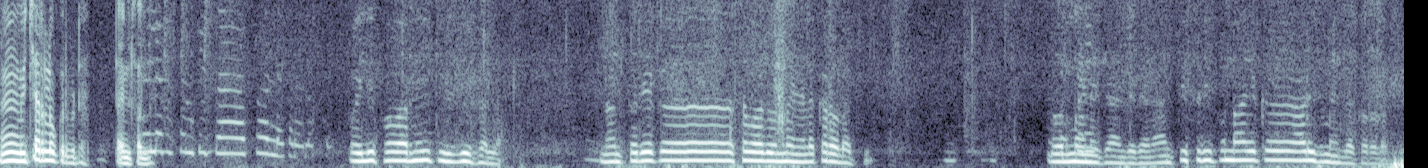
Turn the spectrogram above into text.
हम्म, विचार लवकर बेटा. टाइम चालला. पहिल्यापासून किती फवारण्या कराव्या लागतात पहिली फवारणी एकवीस दिवसाला. नंतर एक अं, सव्वा दोन महिन्याला करावं लागते. दोन महिन्याच्या अंदाजाने आणि तिसरी पुन्हा एक अं, अडीच महिन्याला करावं लागते.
